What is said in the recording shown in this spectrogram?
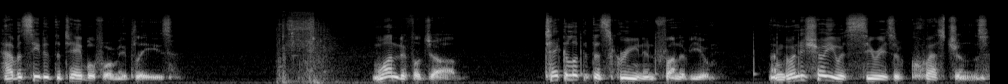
Have a seat at the table for me, please. Wonderful job. Take a look at the screen in front of you. I'm going to show you a series of questions.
